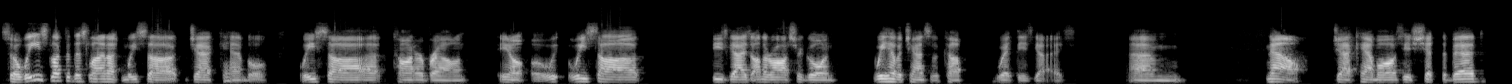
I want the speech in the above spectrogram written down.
So we looked at this lineup and we saw Jack Campbell, we saw Connor Brown, you know, we, we saw these guys on the roster going, we have a chance of the cup with these guys. Um, now, Jack Campbell obviously shit the bed.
